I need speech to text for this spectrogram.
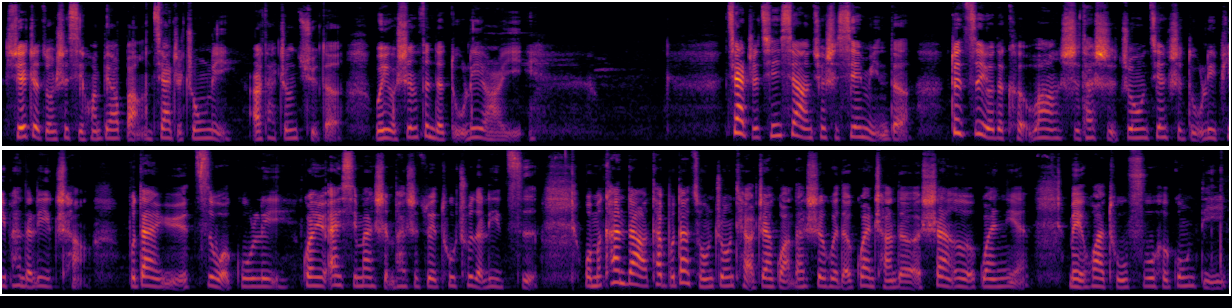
学者总是喜欢标榜价值中立，而他争取的唯有身份的独立而已。价值倾向却是鲜明的，对自由的渴望使他始终坚持独立批判的立场，不但于自我孤立。关于艾希曼审判是最突出的例子。我们看到他不但从中挑战广大社会的惯常的善恶观念，美化屠夫和公敌，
